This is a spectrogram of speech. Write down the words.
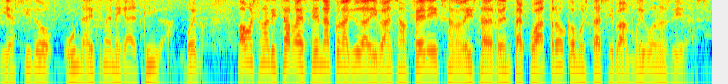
y ha sido una décima negativa. Bueno, vamos a analizar la escena con la ayuda de Iván San Félix, analista de Renta 4. ¿Cómo estás, Iván? Muy buenos días.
